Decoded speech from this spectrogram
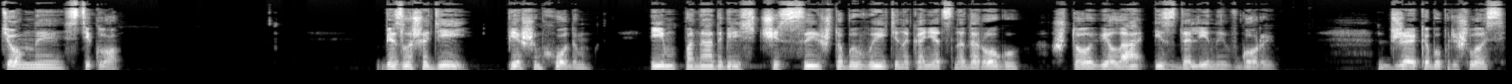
Темное стекло. Без лошадей, пешим ходом, им понадобились часы, чтобы выйти, наконец, на дорогу, что вела из долины в горы. Джекобу пришлось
